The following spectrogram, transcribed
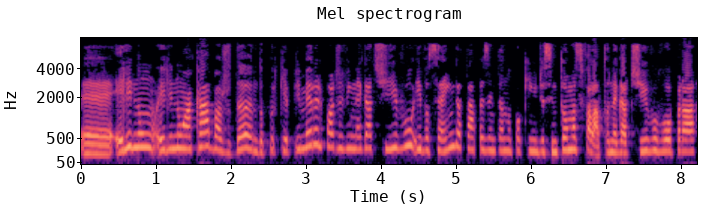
é, ele, não, ele não acaba ajudando porque primeiro ele pode vir negativo e você ainda está apresentando um pouquinho de sintomas falar, tô negativo, vou para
